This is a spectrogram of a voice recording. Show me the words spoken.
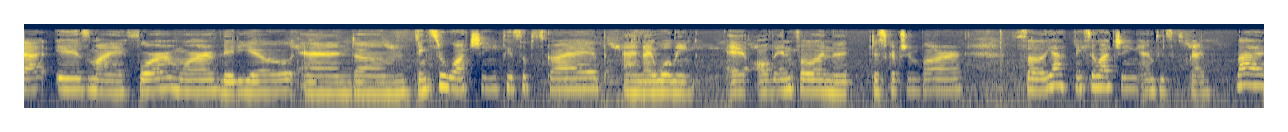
that is my four more video and um, thanks for watching. Please subscribe and I will link all the info in the description bar. So yeah thanks for watching and please subscribe. Bye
